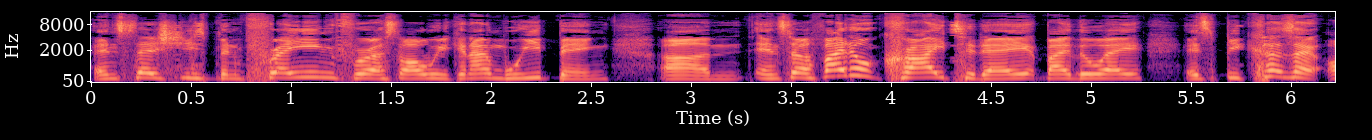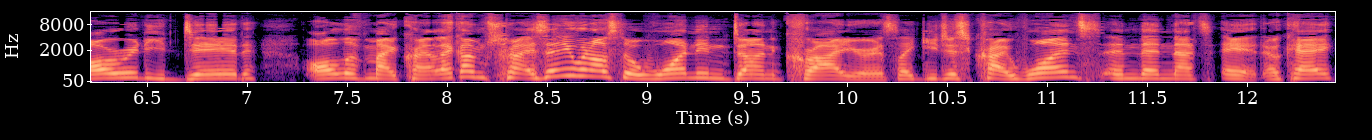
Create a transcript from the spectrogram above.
and says she's been praying for us all week, and I'm weeping. Um, and so if I don't cry today, by the way, it's because I already did all of my crying. Like I'm trying. Is anyone else a one and done crier? It's like you just cry once and then that's it. Okay.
